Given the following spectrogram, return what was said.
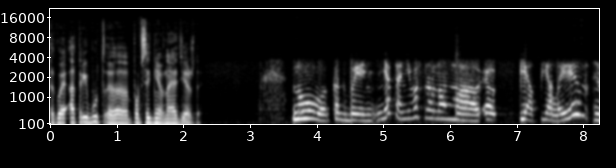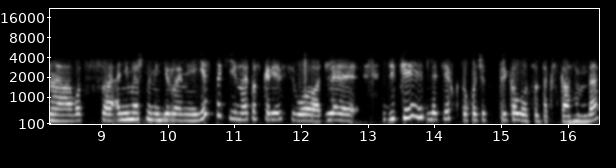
такой атрибут э, повседневной одежды. Ну, как бы нет, они в основном э, бел- белые. Э, Вот с анимешными героями есть такие, но это, скорее всего, для детей, для тех, кто хочет приколоться, так скажем, да.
